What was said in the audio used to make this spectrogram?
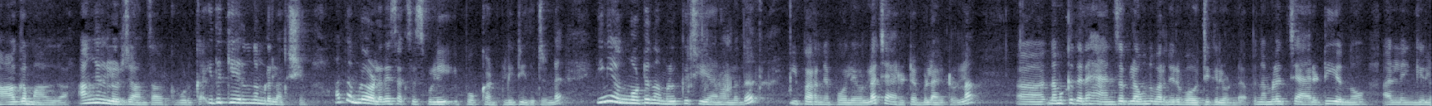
ഭാഗമാകുക അങ്ങനെയുള്ള ഒരു ചാൻസ് അവർക്ക് കൊടുക്കുക. ഇതൊക്കെയായിരുന്നു നമ്മുടെ ലക്ഷ്യം. അത് നമ്മൾ വളരെ സക്സസ്ഫുള്ളി ഇപ്പോൾ കംപ്ലീറ്റ് ചെയ്തിട്ടുണ്ട്. ഇനി അങ്ങോട്ട് നമ്മൾക്ക് ചെയ്യാനുള്ളത് ഈ പറഞ്ഞ പോലെയുള്ള ചാരിറ്റബിൾ ആയിട്ടുള്ള നമുക്ക് തന്നെ ഹാൻഡ്സ് ഓഫ് ലവ് എന്ന് പറഞ്ഞൊരു വേർട്ടിക്കലുണ്ട് അപ്പം നമ്മൾ ചാരിറ്റി എന്നോ അല്ലെങ്കിൽ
